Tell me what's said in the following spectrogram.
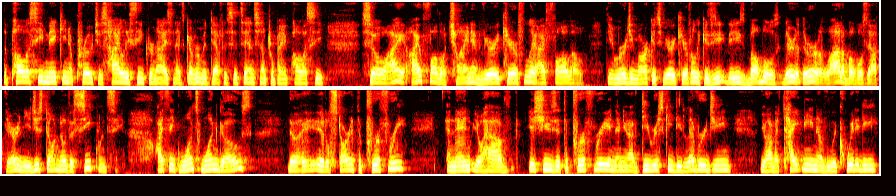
The policy making approach is highly synchronized and has government deficits and central bank policy. So I, I follow China very carefully. I follow the emerging markets very carefully because these bubbles, there, there are a lot of bubbles out there and you just don't know the sequencing. I think once one goes, the, it'll start at the periphery and then you'll have issues at the periphery and then you have de-risking, deleveraging. You'll have a tightening of liquidity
